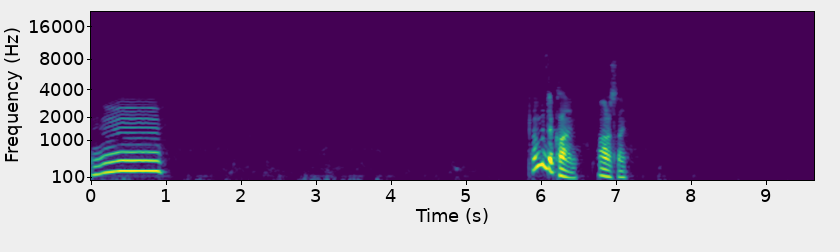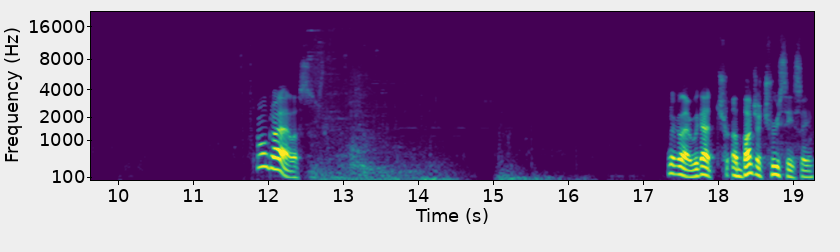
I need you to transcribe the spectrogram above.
Mm. I'm gonna decline, honestly. Atlas. Look at that, we got a bunch of true CC.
